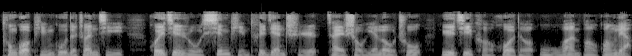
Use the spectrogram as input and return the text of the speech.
通过评估的专辑会进入新品推荐池，在首页露出，预计可获得五万曝光量。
